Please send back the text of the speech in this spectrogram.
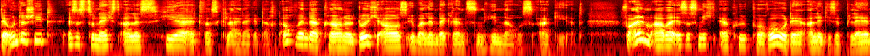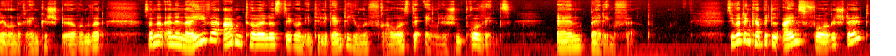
Der Unterschied, es ist zunächst alles hier etwas kleiner gedacht, auch wenn der Colonel durchaus über Ländergrenzen hinaus agiert. Vor allem aber ist es nicht Hercule Poirot, der alle diese Pläne und Ränke stören wird, sondern eine naive, abenteuerlustige und intelligente junge Frau aus der englischen Provinz, Anne Bedingfeld. Sie wird in Kapitel 1 vorgestellt,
